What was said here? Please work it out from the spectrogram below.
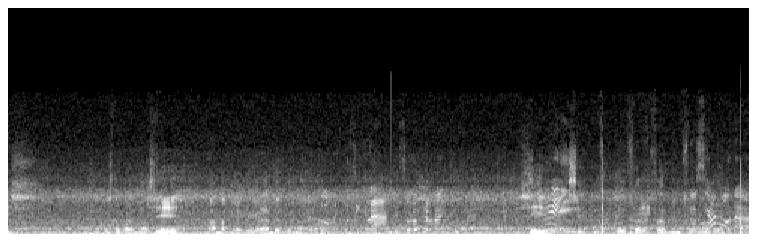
Nice. Questo qua è il nostro? Sì. Mamma mia che grande per noi. eh. Come così grande? Solo per noi due? Sì. Ehi, Sì, puoi far- farmi un favore?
